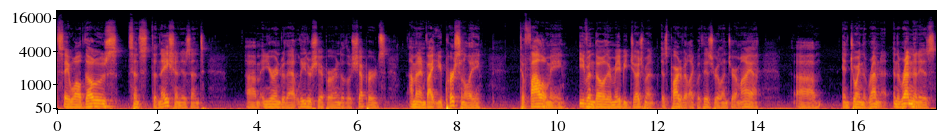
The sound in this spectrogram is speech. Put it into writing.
say, well, those, since the nation isn't, um, and you're under that leadership or under those shepherds, I'm going to invite you personally to follow me, even though there may be judgment as part of it, like with Israel and Jeremiah, uh, and join the remnant. And the remnant is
